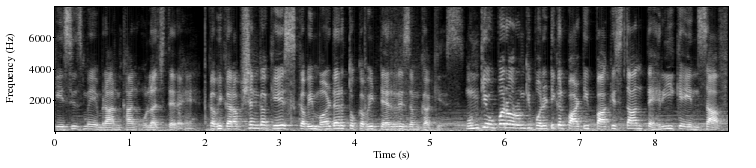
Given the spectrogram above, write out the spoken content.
केसेस में इमरान खान उलझते रहे हैं। कभी करप्शन का केस कभी मर्डर तो कभी टेररिज्म का केस उनके ऊपर और उनकी political party Pakistan Tehreek Insaf,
